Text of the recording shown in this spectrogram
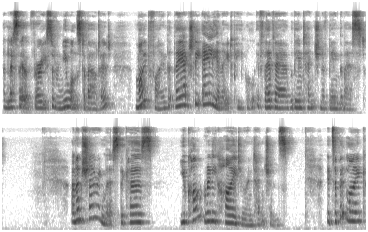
unless they're very sort of nuanced about it, might find that they actually alienate people if they're there with the intention of being the best. And I'm sharing this because you can't really hide your intentions. It's a bit like,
